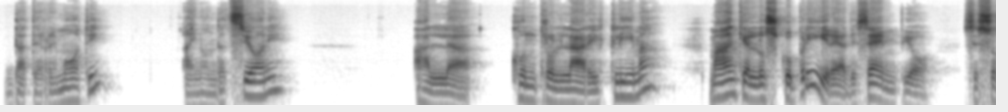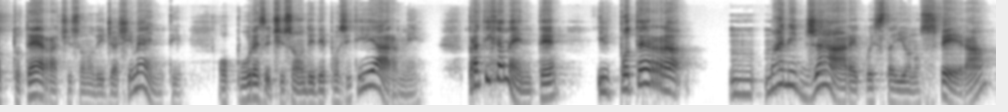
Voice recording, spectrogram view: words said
Da terremoti a inondazioni, al controllare il clima, ma anche allo scoprire, ad esempio, se sottoterra ci sono dei giacimenti, oppure se ci sono dei depositi di armi. Praticamente il poter mm, maneggiare questa ionosfera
